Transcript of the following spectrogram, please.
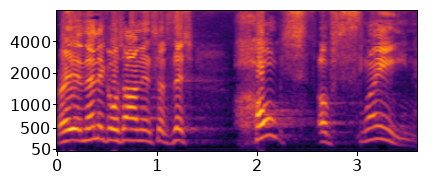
Right? And then it goes on and says this hosts of slain,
